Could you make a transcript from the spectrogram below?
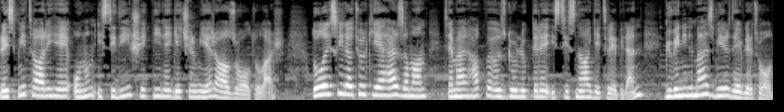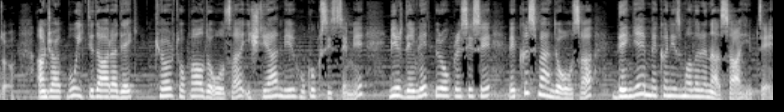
resmi tarihe onun istediği şekliyle geçirmeye razı oldular. Dolayısıyla Türkiye her zaman temel hak ve özgürlüklere istisna getirebilen güvenilmez bir devlet oldu. Ancak bu iktidara dek kör topal da olsa işleyen bir hukuk sistemi, bir devlet bürokrasisi ve kısmen de olsa denge mekanizmalarına sahipti.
